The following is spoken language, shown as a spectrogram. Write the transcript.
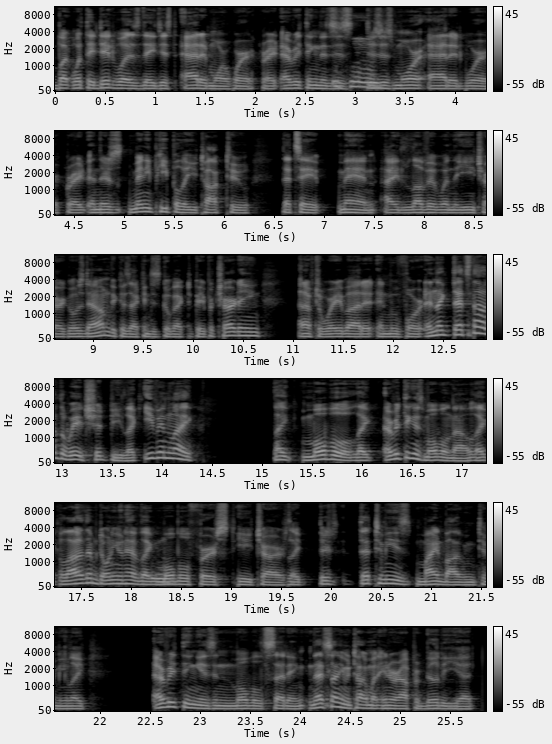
but what they did was they just added more work, right? Everything that's just mm-hmm. there's just more added work, right? And there's many people that you talk to that say, man, I love it when the EHR goes down because I can just go back to paper charting. I don't have to worry about it and move forward. And like that's not the way it should be. Like even like like mobile, like everything is mobile now. Like a lot of them don't even have like mm-hmm. mobile first EHRs. Like there's that to me is mind boggling to me. Like everything is in mobile setting. And that's not even talking about interoperability yet.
